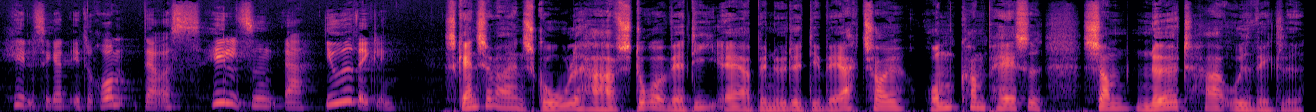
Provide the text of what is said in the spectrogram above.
helt sikkert et rum, der også hele tiden er i udvikling. Skansevejens skole har haft stor værdi af at benytte det værktøj, rumkompasset, som Nerd har udviklet.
